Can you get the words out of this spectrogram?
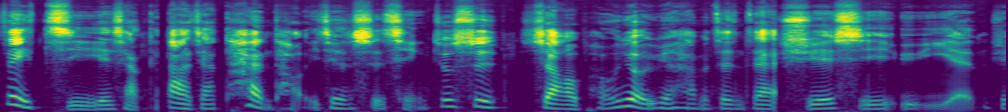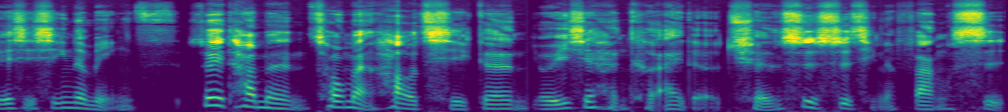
这一集也想跟大家探讨一件事情，就是小朋友因为他们正在学习语言、学习新的名词，所以他们充满好奇，跟有一些很可爱的诠释事情的方式。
